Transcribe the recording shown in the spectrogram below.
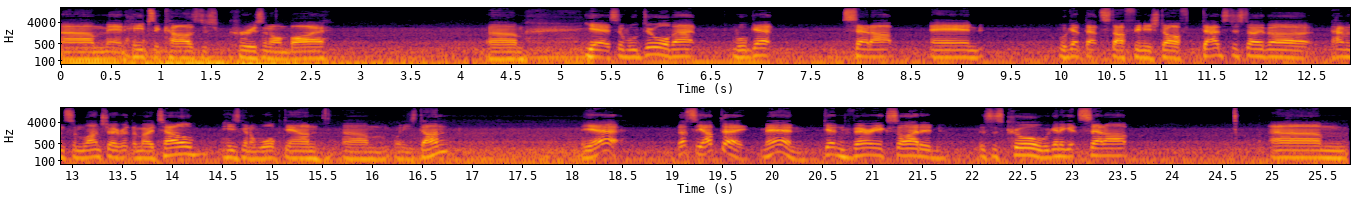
um, man heaps of cars just cruising on by um, yeah so we'll do all that we'll get set up and we'll get that stuff finished off dad's just over having some lunch over at the motel he's going to walk down um, when he's done yeah that's the update man getting very excited this is cool we're going to get set up um,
